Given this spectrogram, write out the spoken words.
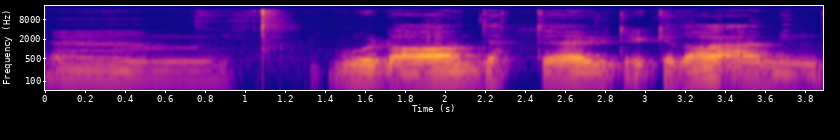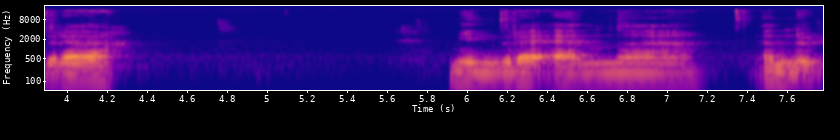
Eh, hvor da dette uttrykket da er mindre, mindre enn en 0.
